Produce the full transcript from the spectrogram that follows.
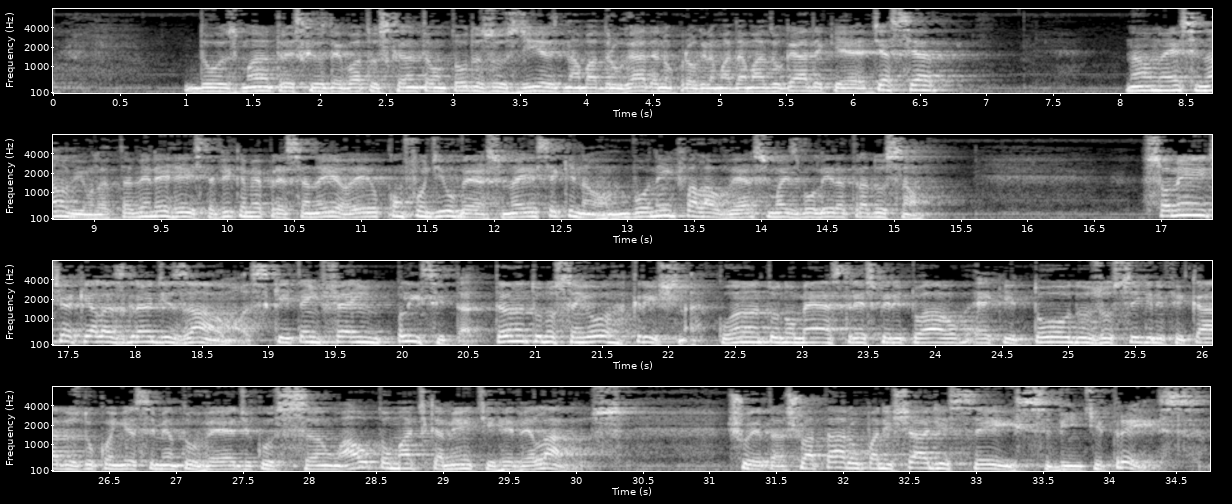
dos mantras que os devotos cantam todos os dias na madrugada, no programa da madrugada, que é Jasya. Não, não é esse não, Bímola. Tá vendo? Errei. Você fica me apressando aí, ó. Eu confundi o verso, não é esse aqui não. Não vou nem falar o verso, mas vou ler a tradução. Somente aquelas grandes almas que têm fé implícita tanto no Senhor Krishna quanto no Mestre Espiritual é que todos os significados do conhecimento védico são automaticamente revelados. Shweta Shwatara Upanishad 6.23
